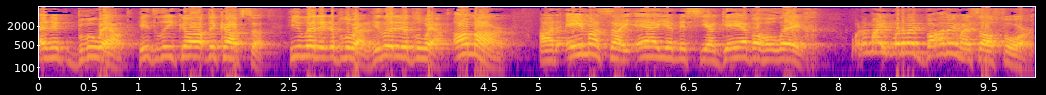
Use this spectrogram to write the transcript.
and it blew out. Hidlika, the kafsa. He lit it, it blew out. He lit it, it blew out. Amar. Ad. What am I, what am I bothering myself for?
